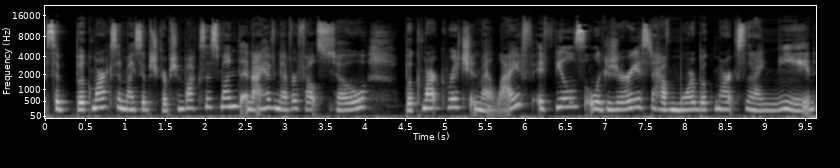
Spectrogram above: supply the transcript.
sub- bookmarks in my subscription box this month, and I have never felt so bookmark rich in my life. It feels luxurious to have more bookmarks than I need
